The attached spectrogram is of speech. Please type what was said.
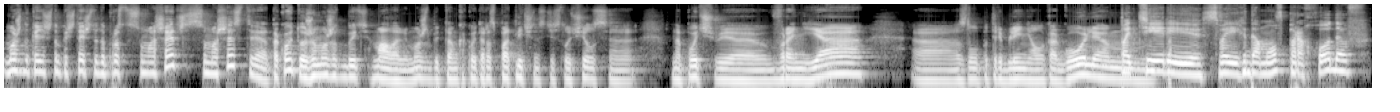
можно, конечно, посчитать, что это просто сумасшедш... сумасшествие. Такое тоже может быть, мало ли. Может быть, там какой-то распад личности случился на почве вранья, а, злоупотребления алкоголем. Потери своих домов, пароходов.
